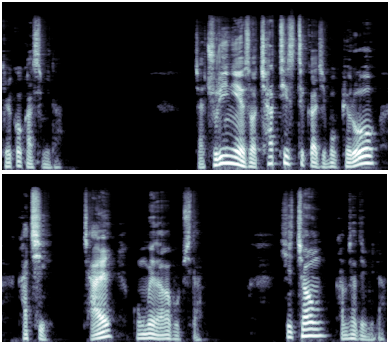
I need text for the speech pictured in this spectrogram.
될 것 같습니다. 자, 주린이에서 차티스트까지 목표로 같이 잘 공부해 나가 봅시다. 시청 감사드립니다.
